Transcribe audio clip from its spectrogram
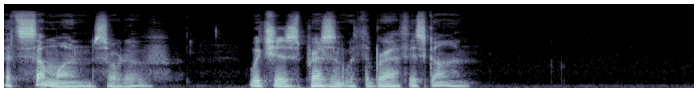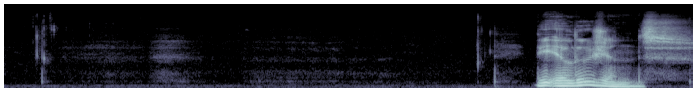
that someone sort of which is present with the breath is gone. The illusions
